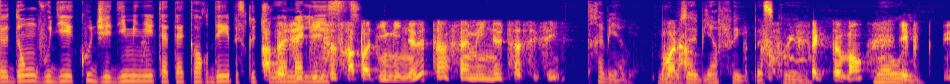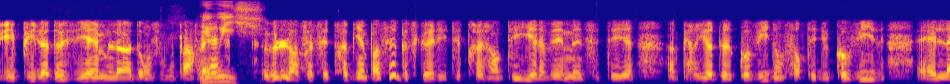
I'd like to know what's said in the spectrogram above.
euh, donc vous dit écoute j'ai 10 minutes à t'accorder parce que tu ah vois ben, ma liste. Dit, ce sera pas 10 minutes, hein, 5 minutes ça suffit. Très bien. Vous avez bien fait parce que. Exactement. Bah oui. et, puis la deuxième là dont je vous parlais. oui. Euh, là ça s'est très bien passé parce qu'elle était très gentille. Elle avait même c'était une période de Covid. On sortait du Covid. Elle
